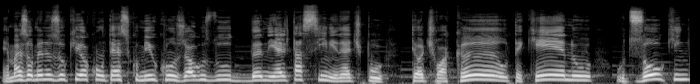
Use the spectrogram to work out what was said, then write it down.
É mais ou menos o que acontece comigo com os jogos do Daniel Tassini, né? Tipo, Teotihuacan, o Tequeno, o Tzolk'in.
